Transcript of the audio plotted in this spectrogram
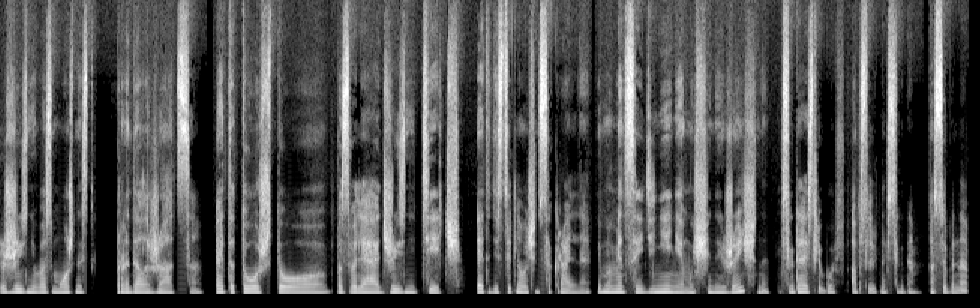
жизни возможность продолжаться. Это то, что позволяет жизни течь это действительно очень сакральное. И в момент соединения мужчины и женщины всегда есть любовь. Абсолютно всегда. Особенно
